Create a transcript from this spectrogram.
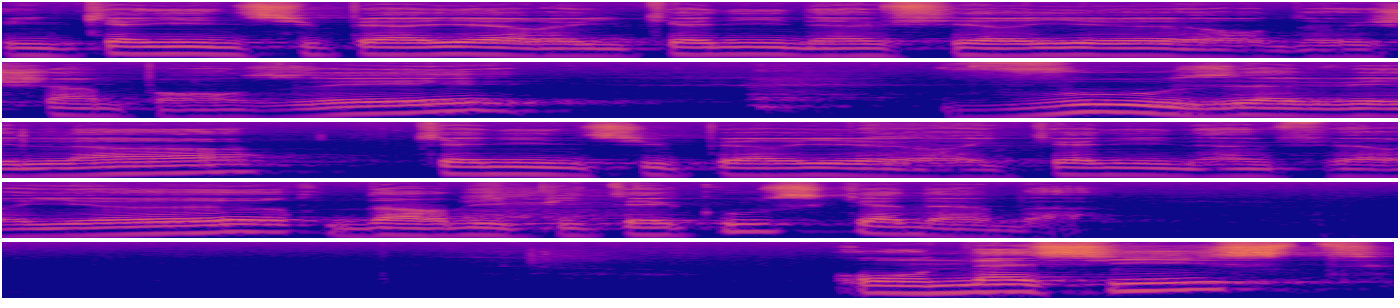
une canine supérieure et une canine inférieure de chimpanzé. Vous avez là canine supérieure et canine inférieure d'Ardipithecus cadaba. On assiste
